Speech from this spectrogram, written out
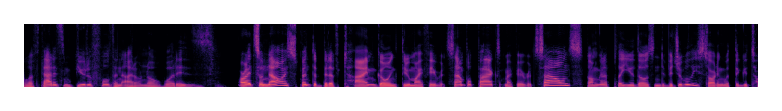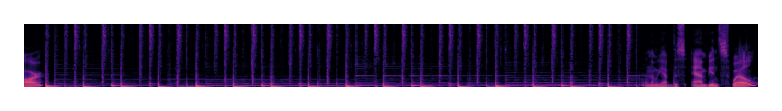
Well, if that isn't beautiful, then I don't know what is. All right, so now I spent a bit of time going through my favorite sample packs, my favorite sounds. So I'm gonna play you those individually, starting with the guitar. And then we have this ambient swell.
